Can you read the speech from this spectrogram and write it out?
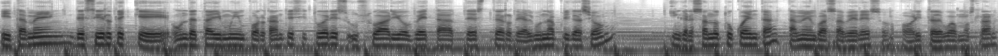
Y también decirte que un detalle muy importante si tú eres usuario beta tester de alguna aplicación ingresando tu cuenta también vas a ver eso. Ahorita les voy a mostrar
